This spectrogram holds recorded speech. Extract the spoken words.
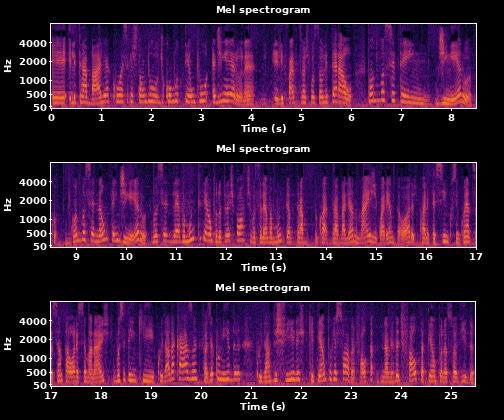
é, ele trabalha com essa questão do, de como o tempo é dinheiro, né? Ele faz a transposição literal. Quando você tem dinheiro, qu- quando você não tem dinheiro, você leva muito tempo no transporte, você leva muito tempo tra trabalhando, mais de 40 horas, 45, 50, 60 horas semanais. Você tem que cuidar da casa, fazer comida, cuidar dos filhos. Que tempo que sobra? Falta, na verdade, falta tempo na sua vida.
